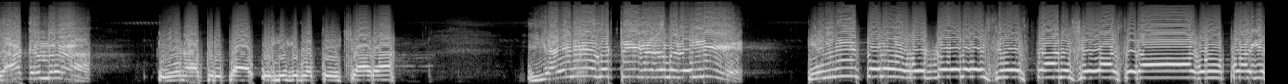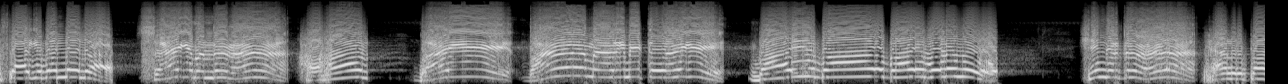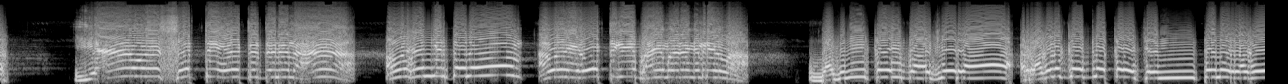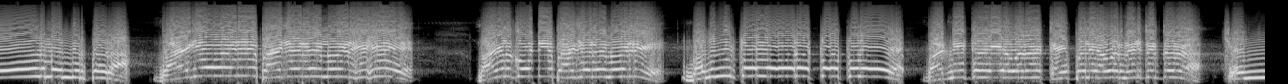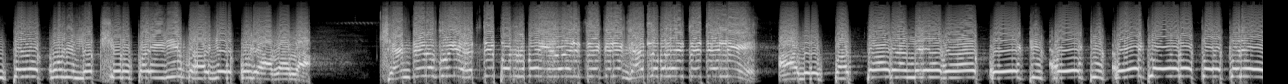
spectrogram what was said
ಯಾಕಂದ್ರ ಏನಾತ್ರಿಪ್ಪ ಎಲ್ಲಿಗೆ ಬತ್ತು ವಿಚಾರ ಎರಡನೇ ಗೊತ್ತಿ ಗ್ರಾಮದಲ್ಲಿ. ಇಲ್ಲಿ ತರ ಒಡ್ಡೋಲ ಶಿವಸ್ಥಾನ ಶಿವಾಸರ ರೂಪವಾಗಿ ಸಾಗಿ ಬಂದಲ್ಲ ಸಾಗಿ ಬಂದಾಗ ಹಾ ಬಾಯಿ ಬಹಳ ಮಾರ್ಮಿಕವಾಗಿ. ಬಾಯಿ ಬಾಳ ಬಾಯಿ ಬಡದು. ಹಿಂಗಿರ್ತಾನ ಹೆಂಗ್ರಪ್ಪ ಯಾವ ಸತ್ಯ ಹೇಳ್ತಿರ್ತಾನಲ್ಲ? ಅವ ಹೆಂಗಿರ್ತಾನ ಅವ ಯಾವತ್ತಿಗೆ ಬಾಯಿ ಮಾಡಂಗಿಲ್ರಿ ಅವ ಬದನೆಕಾಯಿ ಬಾಜಾರ ರಗಡ ಕದ್ಲಕ್ಕ ಚಂತನ ರಗಡ್ ಬಂದಿರ್ತಾರ ಬಾಗೇವಾಡಿ ಬಾಜಾರ ನೋಡ್ರಿ. ಬಾಗಲಕೋಟೆ ಬಾಜಾರ ನೋಡ್ರಿ. ಬದನೆಕಾಯಿ ಅವರ ಕಳ್ಕರೆ ಬದ್ನಿಕಾಯಿ ಅವರ ಕೈಪಲ್ಲಿ ಅವರ ನಡೀತಿರ್ತಾರ. ಚಂತನ ಕೂಡಿ ಲಕ್ಷ ರೂಪಾಯಿ ಇಡೀ ಬಾಜರ್ ಕೂಡಿ ಆಗಲ್ಲ. ಚಂತನ ಕೂಡಿ ಹತ್ತು ಇಪ್ಪತ್ತು ರೂಪಾಯಿ ಯಾವ ಇರ್ತೈತೆ ಗಾತ್ರ ಬರ ಇರ್ತೈತೆ ಅಲ್ಲಿ. ಆದ್ರೆ ಪತ್ತಾರ ಅಂಗಡಿಯಾಗ ಕೋಟಿ ಕೋಟಿ ಕೋಟಿ ಅವರ ಕಳ್ಕರೆ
